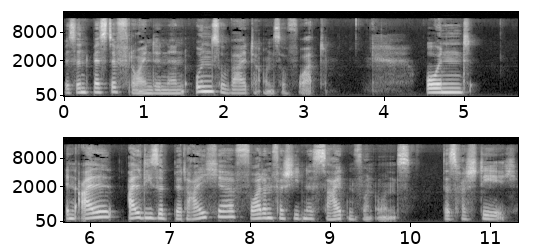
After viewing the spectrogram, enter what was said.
wir sind beste Freundinnen und so weiter und so fort. Und in all, all diese Bereiche fordern verschiedene Seiten von uns. Das verstehe ich.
